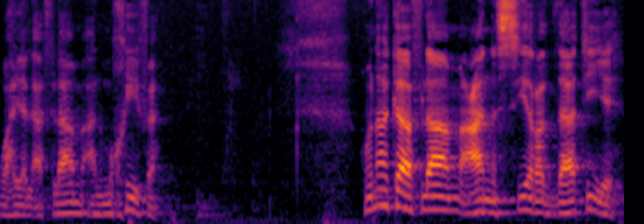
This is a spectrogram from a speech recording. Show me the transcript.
وهي الأفلام المخيفة. هناك أفلام عن السيرة الذاتية.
